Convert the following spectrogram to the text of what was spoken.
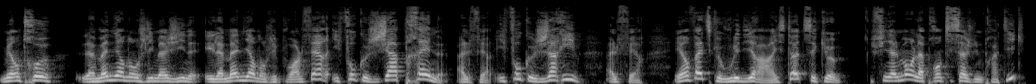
mais entre la manière dont je l'imagine et la manière dont je vais pouvoir le faire, il faut que j'apprenne à le faire, il faut que j'arrive à le faire. Et en fait, ce que voulait dire Aristote, c'est que finalement, l'apprentissage d'une pratique,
